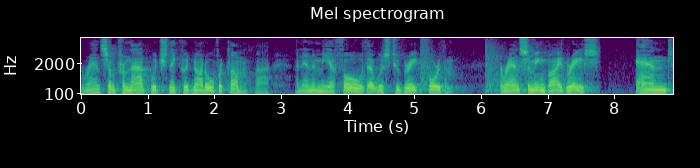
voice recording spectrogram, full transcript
ransomed from that which they could not overcome, uh, an enemy, a foe that was too great for them, a ransoming by grace and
